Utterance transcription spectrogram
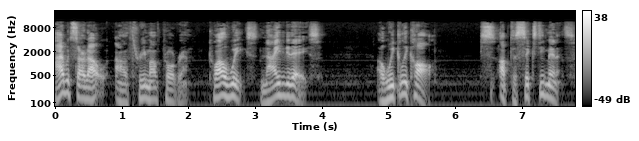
I would start out on a three month program, 12 weeks, 90 days a weekly call, up to 60 minutes,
